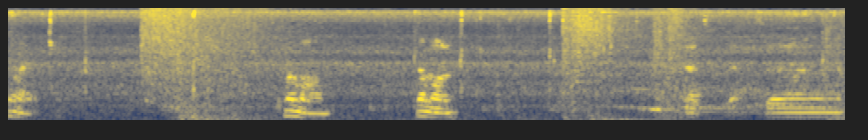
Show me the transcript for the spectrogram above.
Right. Come on. Come on. That's better.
